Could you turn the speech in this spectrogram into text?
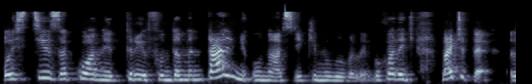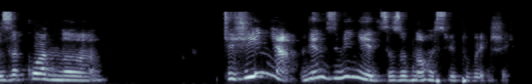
ось ці закони три фундаментальні у нас, які ми вивели, виходить, бачите, закон е, тяжіння він змінюється з одного світу в інший.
